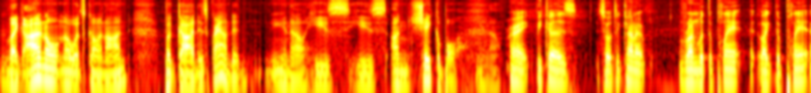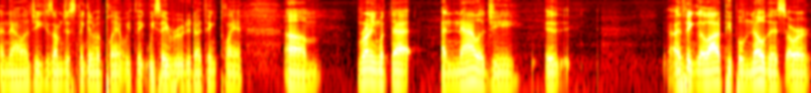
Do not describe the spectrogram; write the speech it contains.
Like I don't know what's going on, but God is grounded. You know, he's he's unshakable, you know. Right, because so to kind of run with the plant, like the plant analogy, because I'm just thinking of a plant. We think we say rooted. I think plant. Um, running with that analogy, it, I think a lot of people know this. Or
